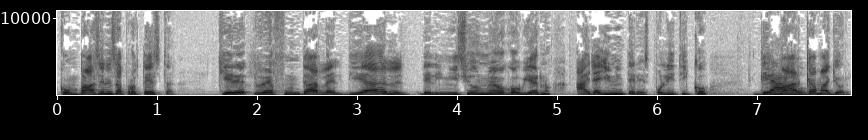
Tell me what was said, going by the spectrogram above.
con base en esa protesta quiere refundarla el día del, del inicio de un nuevo gobierno, ahí hay un interés político de Claro. marca mayor.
